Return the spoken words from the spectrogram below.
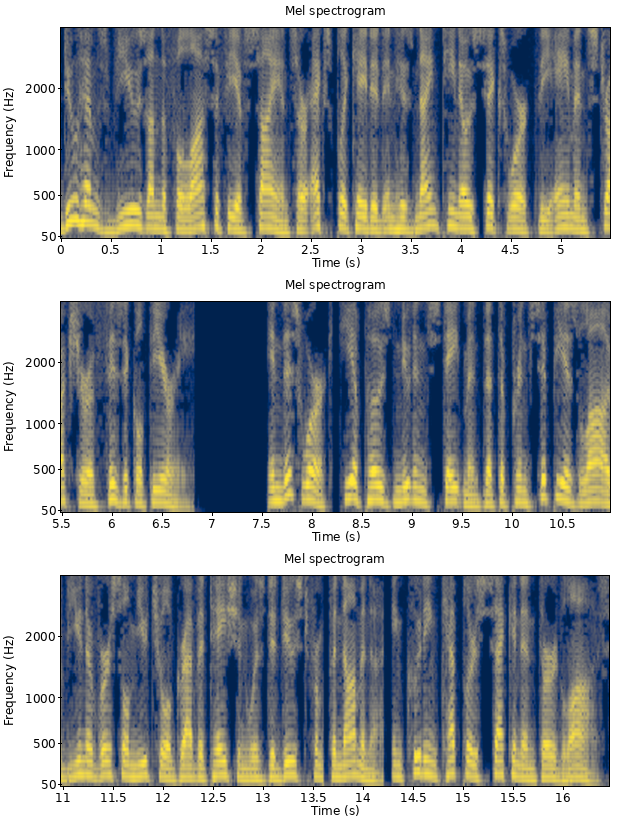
Duhem's views on the philosophy of science are explicated in his 1906 work The Aim and Structure of Physical Theory. In this work, he opposed Newton's statement that the Principia's law of universal mutual gravitation was deduced from phenomena, including Kepler's second and third laws.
